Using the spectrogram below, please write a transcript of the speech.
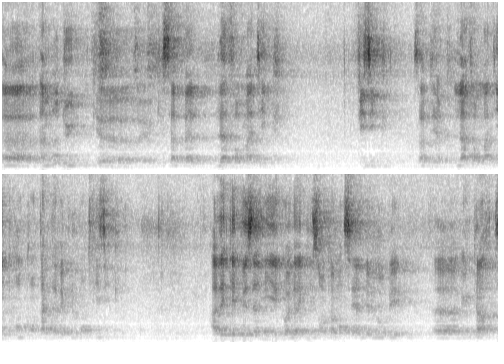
euh, un module qui s'appelle l'informatique physique, c'est-à-dire l'informatique en contact avec le monde physique. Avec quelques amis et collègues, ils ont commencé à développer euh, une carte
